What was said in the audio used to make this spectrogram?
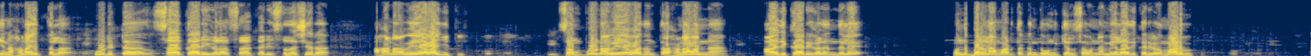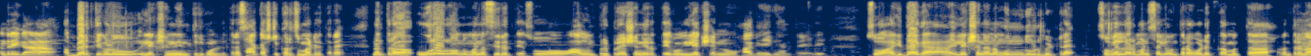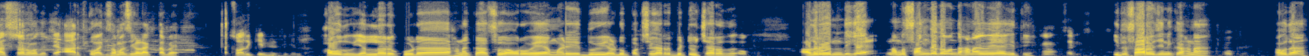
ಏನು ಹಣ ಇತ್ತಲ್ಲ ಕೂಡಿಟ್ಟ ಸಹಕಾರಿಗಳ ಸಹಕಾರಿ ಸದಸ್ಯರ ಹಣ ವ್ಯಯವಾಗೈತಿ ಸಂಪೂರ್ಣ ವ್ಯಯವಾದಂತಹ ಹಣವನ್ನ ಆ ಅಧಿಕಾರಿಗಳಿಂದಲೇ ಒಂದು ಭರಣ ಮಾಡ್ತಕ್ಕಂಥ ಒಂದು ಕೆಲಸವನ್ನ ಮೇಲಾಧಿಕಾರಿಗಳು ಮಾಡಬೇಕು. ಅಂದ್ರೆ ಈಗ ಅಭ್ಯರ್ಥಿಗಳು ಇಲೆಕ್ಷನ್ ನಿಂತಿರ್ಕೊಂಡಿರ್ತಾರೆ ಸಾಕಷ್ಟು ಖರ್ಚು ಮಾಡಿರ್ತಾರೆ. ನಂತರ ಊರವರು ಒಂದು ಮನಸ್ಸಿರುತ್ತೆ ಸೊ ಅದೊಂದು ಪ್ರಿಪರೇಷನ್ ಇರುತ್ತೆ ಇಲೆಕ್ಷನ್ ಹಾಗೆ ಹೇಗೆ ಅಂತ ಹೇಳಿ. ಸೊ ಹಾಗಿದ್ದಾಗ ಎಲೆಕ್ಷನ್ ಅನ್ನ ಮುಂದೂಡ್ಬಿಟ್ರೆ ಸೊ ಎಲ್ಲರ ಮನಸ್ಸಲ್ಲಿ ಒಂಥರ ಒಡಕ ಮತ್ತ ನಂತರ ನಷ್ಟವಾಗುತ್ತೆ ಆರ್ಥಿಕವಾಗಿ ಸಮಸ್ಯೆಗಳಾಗ್ತವೆ. ಸೊ ಅದಕ್ಕೆ ಏನ್ ಹೇಳ್ತೀನಿ ಹೌದು ಎಲ್ಲರೂ ಕೂಡ ಹಣಕಾಸು ಅವರು ವ್ಯಯ ಮಾಡಿದ್ದು ಎರಡು ಪಕ್ಷಗಾರ ಬಿಟ್ಟು ವಿಚಾರ ಅದು. ಅದರೊಂದಿಗೆ ನಮ್ಮ ಸಂಘದ ಒಂದು ಹಣ ವ್ಯಯ ಆಗೈತಿ. ಇದು ಸಾರ್ವಜನಿಕ ಹಣ. ಹೌದಾ?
